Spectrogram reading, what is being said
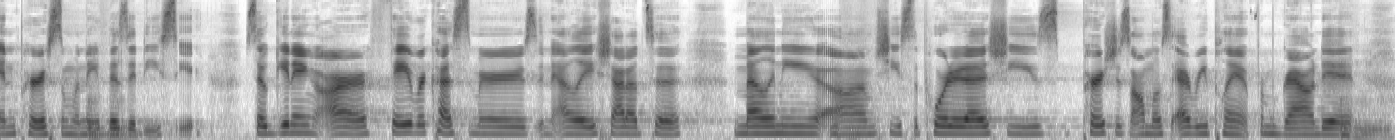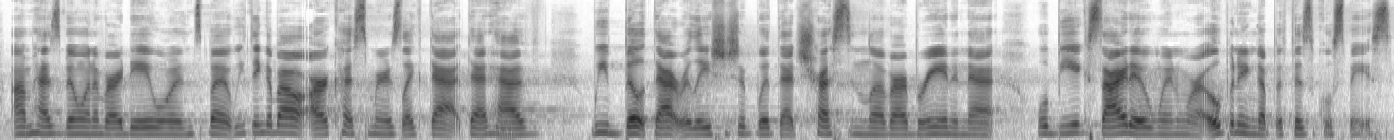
in person when they visit DC. So getting our favorite customers in LA, shout out to Melanie. Um, she supported us. She's purchased almost every plant from Grounded. Um, has been one of our day ones. But we think about our customers like that that have we've built that relationship with that trust and love our brand and that will be excited when we're opening up a physical space.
